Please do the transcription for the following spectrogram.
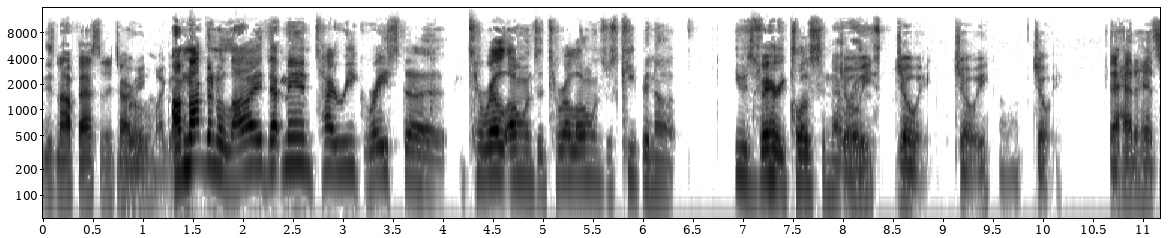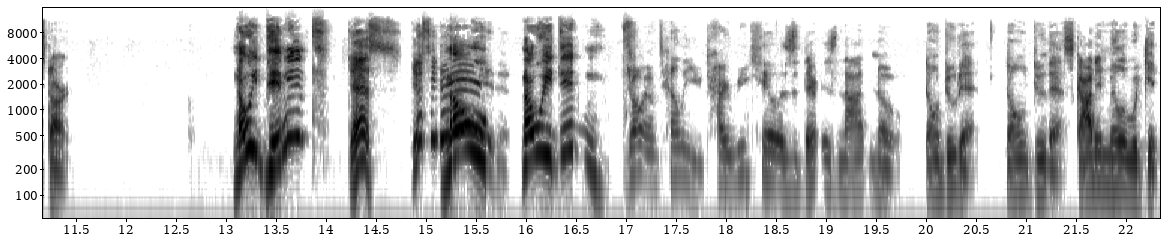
He's not faster than Tyreek, Bro. my guy. I'm not gonna lie. That man Tyreek raced uh, Terrell Owens, and Terrell Owens was keeping up. He was very close in that Joey, race. Joey, Joey, Joey. That had a head start. No, he didn't. Yes, yes, he did. No. No, he didn't. Joey, I'm telling you, Tyreek Hill is there is not no. Don't do that. Don't do that. Scotty Miller would get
